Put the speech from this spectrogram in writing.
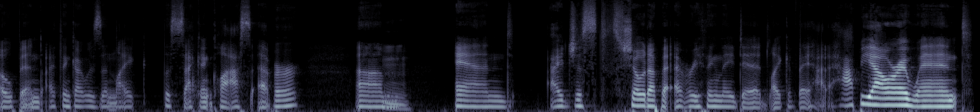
opened. I think I was in like the second class ever, um, and I just showed up at everything they did. Like if they had a happy hour, I went,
